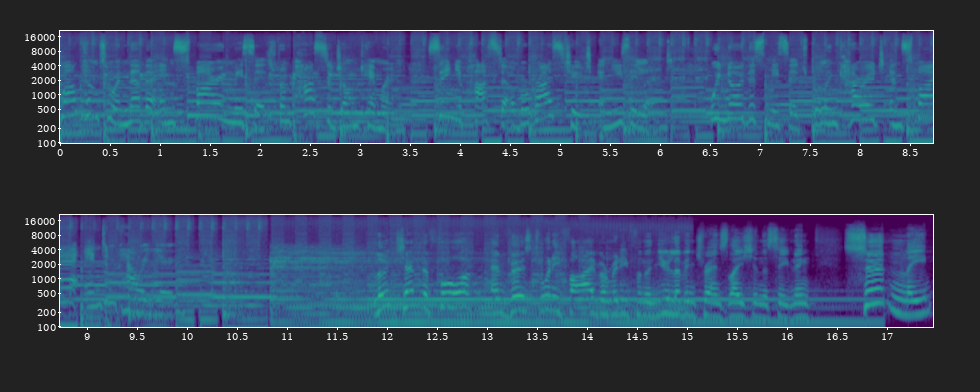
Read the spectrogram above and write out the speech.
Welcome to another inspiring message from Pastor John Cameron, Senior Pastor of Arise Church in New Zealand. We know this message will encourage, inspire, and empower you. Luke chapter 4 and verse 25. I'm reading from the New Living Translation this evening. Certainly,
